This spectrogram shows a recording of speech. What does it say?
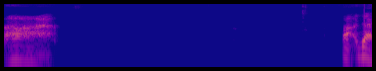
อ่าปะจ้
